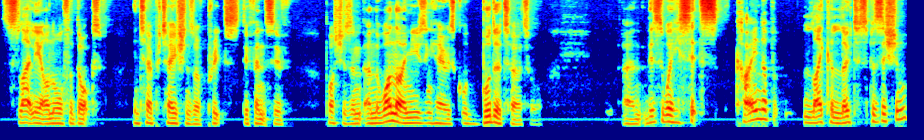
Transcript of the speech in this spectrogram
slightly unorthodox interpretations of Priit's defensive postures. And, and the one I'm using here is called Buddha Turtle. And this is where he sits kind of like a lotus position,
